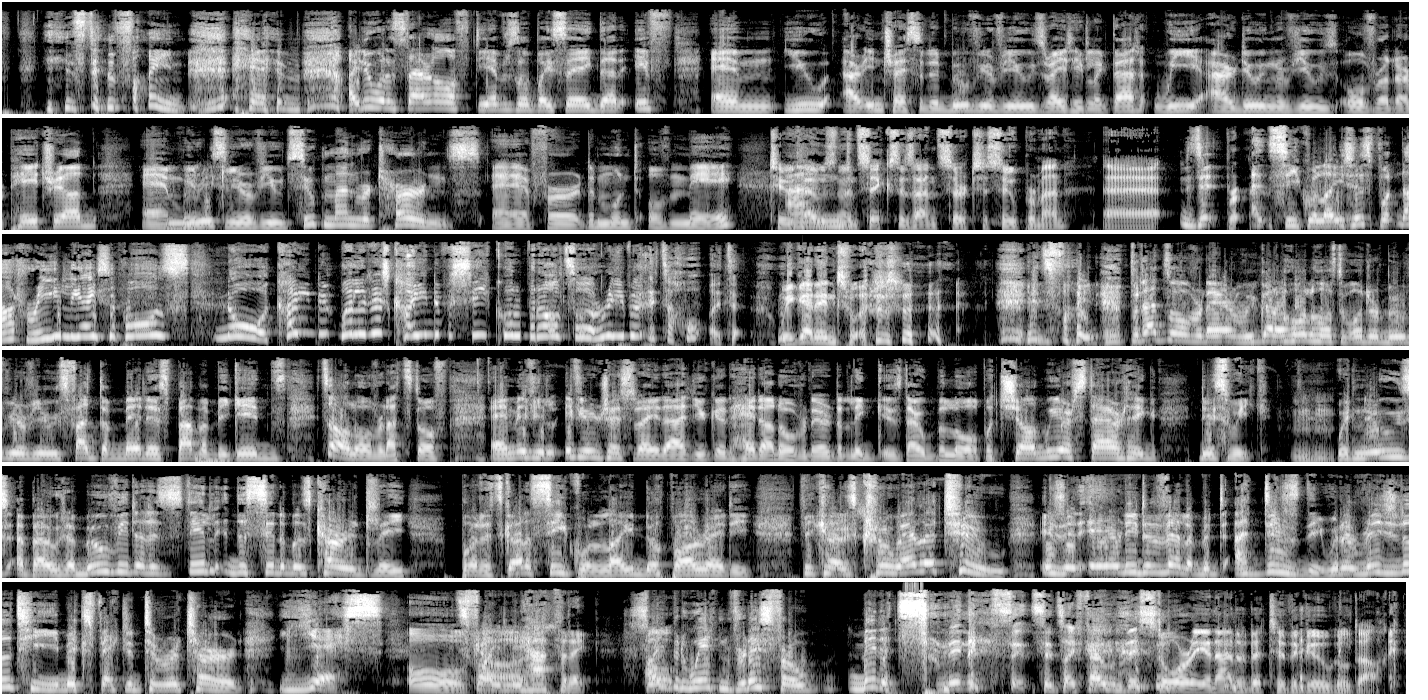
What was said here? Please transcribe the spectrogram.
it's still fine. Um, I do want to start off the episode by saying that if um, you are interested in movie reviews or anything like that, we are doing reviews over at our Patreon. Um, We recently reviewed Superman Returns uh, for the month of May. And 2006's answer to Superman. Uh, is it Br- sequelitis, but not really, I suppose. no, kind of. Well, it is kind of a sequel, but also a reboot. It's a whole. It's a, we get into it. It's fine, but that's over there. We've got a whole host of other movie reviews: Phantom Menace, Batman Begins. It's all over that stuff. Um, if you if you're interested in that, you can head on over there. The link is down below. But Shaun, we are starting this week with news about a movie that is still in the cinemas currently, but it's got a sequel lined up already because Cruella 2 is in early development at Disney with original team expected to return. Yes, Oh, it's finally happening. So- I've been waiting for this for minutes. minutes since, since I found this story and added it to the Google Doc.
